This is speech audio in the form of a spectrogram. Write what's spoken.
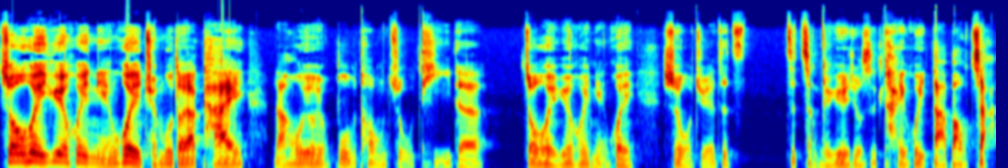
周会、月会、年会全部都要开，然后又有不同主题的周会、月会、年会，所以我觉得这。这整个月就是开会大爆炸，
